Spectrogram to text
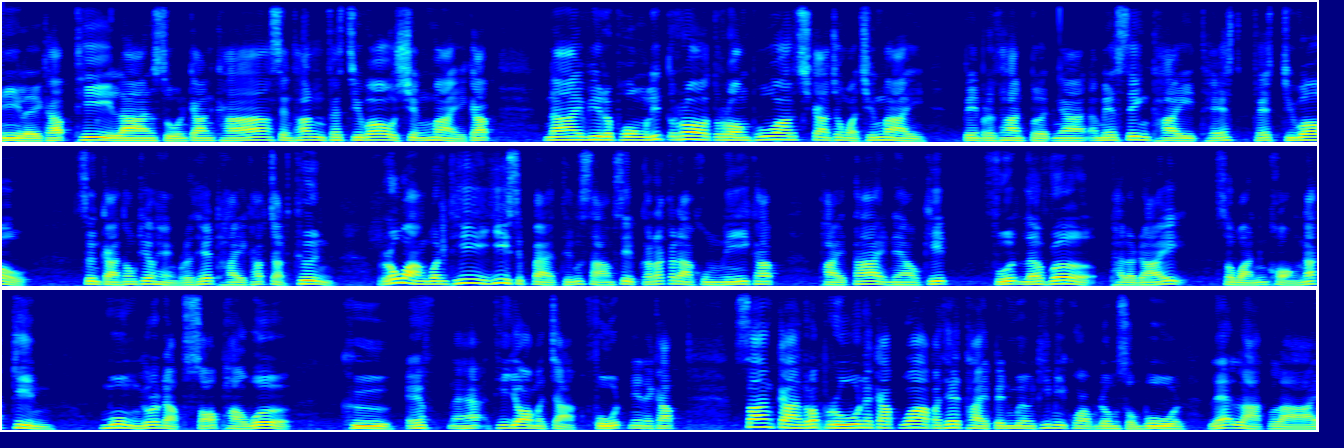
นี่เลยครับที่ลานศูนย์การค้าเซ็นทรัลเฟสติวัลเชียงใหม่ครับนายวีรพงศ์ฤทธิ์รอดรองผู้ว่าราชการจังหวัดเชียงใหม่ เป็นประธานเปิดงาน Amazing Thai Taste Festival ซึ่งการท่องเที่ยวแห่งประเทศไทยครับจัดขึ้น ระหว่างวันที่ 28ถึง30 กรกฎาคมนี้ครับ ภายใต้แนวคิด Food Lover Paradise สวรรค์ของนักกิน มุ่งยกระดับซอฟต์พาวเวอร์คือ F นะฮะ ที่ย่อมาจาก Food เนี่ยนะครับ สร้างการรับรู้นะครับว่าประเทศไทยเป็นเมืองที่มีความอุดมสมบูรณ์ และหลากหลาย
